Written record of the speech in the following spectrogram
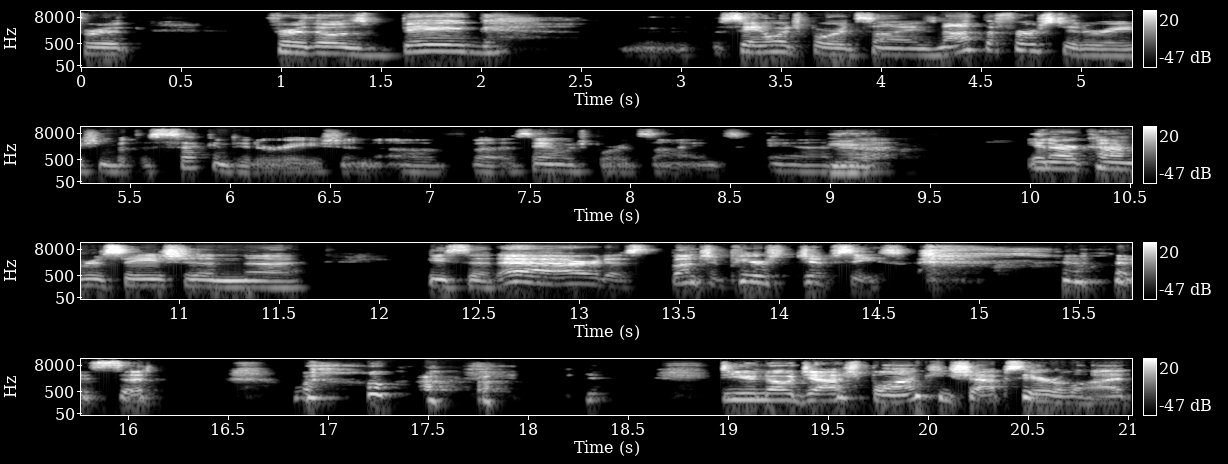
for for those big sandwich board signs, not the first iteration, but the second iteration of uh, sandwich board signs. And yeah. uh, in our conversation, uh, he said, "Ah, artist, bunch of Pierce gypsies." I said, "Well." Do you know Josh Blanc? He shops here a lot.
